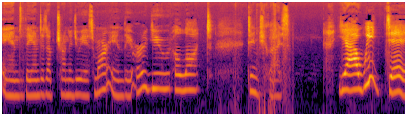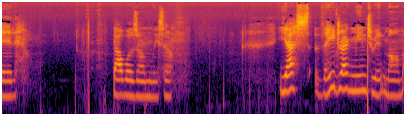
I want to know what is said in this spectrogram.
and they ended up trying to do ASMR and they argued a lot. Didn't you guys? Yeah, we did. That was um Lisa. Yes, they dragged me into it, Mom.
